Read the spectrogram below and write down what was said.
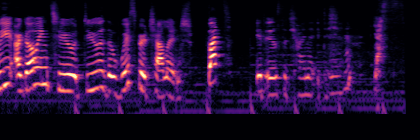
We are going to do the Whisper Challenge, but it is the China edition. Mm-hmm. Yes!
